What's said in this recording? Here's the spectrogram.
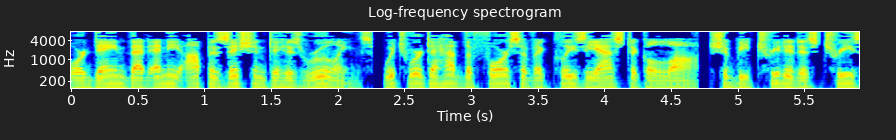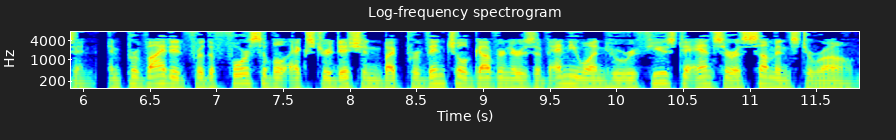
ordained that any opposition to his rulings, which were to have the force of ecclesiastical law, should be treated as treason, and provided for the forcible extradition by provincial governors of anyone who refused to answer a summons to Rome.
